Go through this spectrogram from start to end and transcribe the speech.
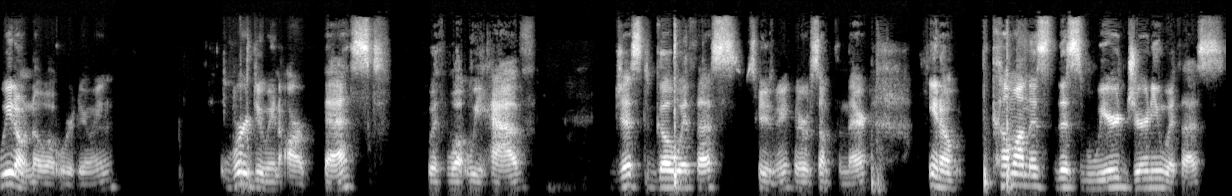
We don't know what we're doing. We're doing our best with what we have. Just go with us. Excuse me, there was something there. You know, come on this this weird journey with us.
